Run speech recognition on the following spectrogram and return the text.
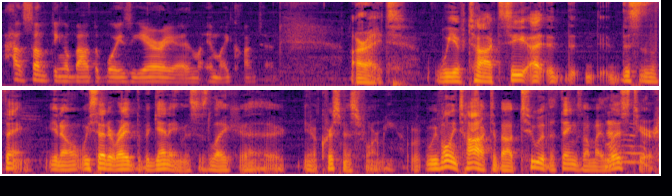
have something about the boise area in my, in my content. All right we have talked. See, I, th- this is the thing. You know, we said it right at the beginning. This is like, uh, you know, Christmas for me. We've only talked about two of the things on my list here:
